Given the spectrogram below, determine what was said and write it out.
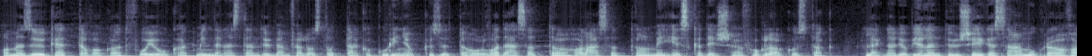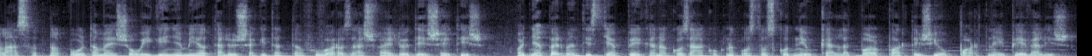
A mezőket, tavakat, folyókat minden esztendőben felosztották a kurinyok között, ahol vadászattal, halászattal, méhészkedéssel foglalkoztak. Legnagyobb jelentősége számukra a halászatnak volt, amely sóigénye miatt elősegítette a fuvarozás fejlődését is. A Dnyeperben tisztjeppéken a kozákoknak osztozkodniuk kellett bal part és jobb part népével is.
